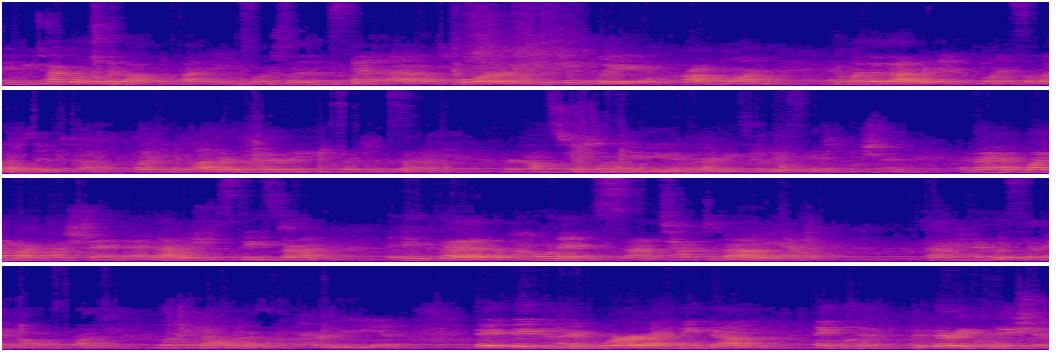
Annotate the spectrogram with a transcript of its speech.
Can you talk a little bit about the funding sources and, uh, for specifically Prop one, and whether that would influence the legislative funding of other priorities such as, uh, our constitutional mandated priorities for basic education? And then I have one more question, and that was just based on, I think the opponents, um, talked about, you know, Crown Canada spending almost one million dollars on a party, and they, they kind of were, I think, um, their inclination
